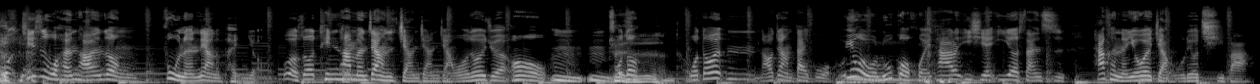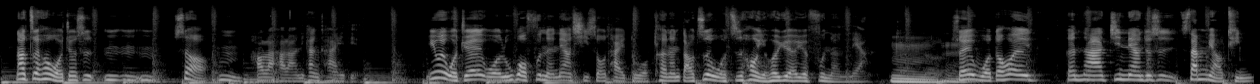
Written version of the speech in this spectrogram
我其实我很讨厌这种负能量的朋友。我有时候听他们这样子讲讲讲，我都会觉得哦，嗯嗯，我都我都会嗯，然后这样带过。因为我如果回他一些一二三四，他可能又会讲五六七八，那最后我就是嗯嗯嗯，是哦，嗯，好啦好啦，你看开一点。因为我觉得我如果负能量吸收太多，可能导致我之后也会越来越负能量。嗯，所以我都会跟他尽量就是三秒停，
